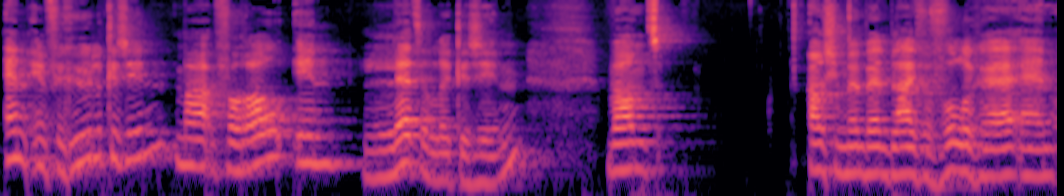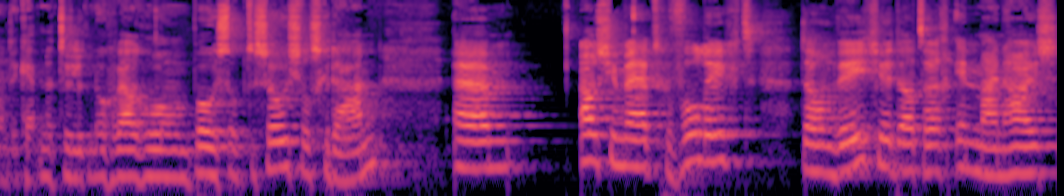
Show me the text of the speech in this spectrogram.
en in figuurlijke zin, maar vooral in letterlijke zin. Want als je me bent blijven volgen, en want ik heb natuurlijk nog wel gewoon een post op de socials gedaan. Um, als je me hebt gevolgd, dan weet je dat er in mijn huis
